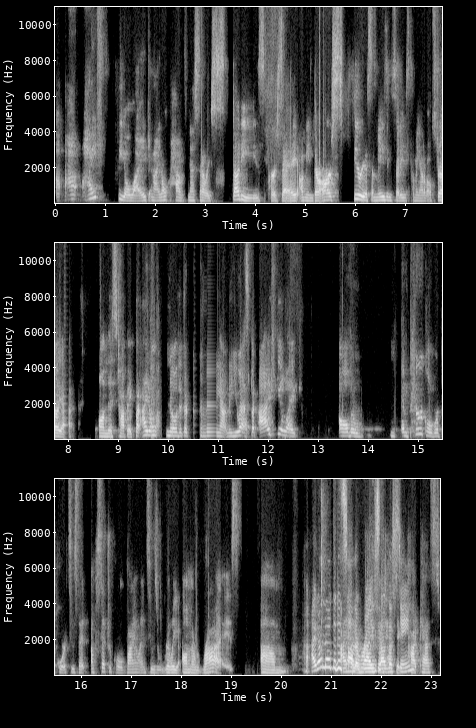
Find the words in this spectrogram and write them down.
I, I feel like, and I don't have necessarily studies per se. I mean, there are serious, amazing studies coming out of Australia on this topic, but I don't know that they're coming out in the U.S. But I feel like all the empirical reports is that obstetrical violence is really on the rise. Um, I don't know that it's I on the really rise, fantastic Augustine. podcast.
